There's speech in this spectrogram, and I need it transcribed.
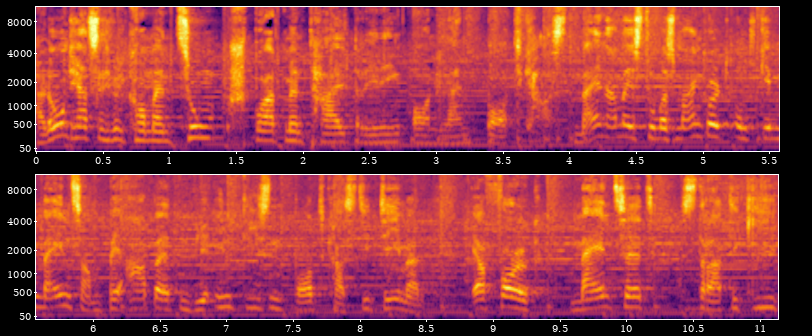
Hallo und herzlich willkommen zum Sportmentaltraining Online Podcast. Mein Name ist Thomas Mangold und gemeinsam bearbeiten wir in diesem Podcast die Themen Erfolg, Mindset, Strategie,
